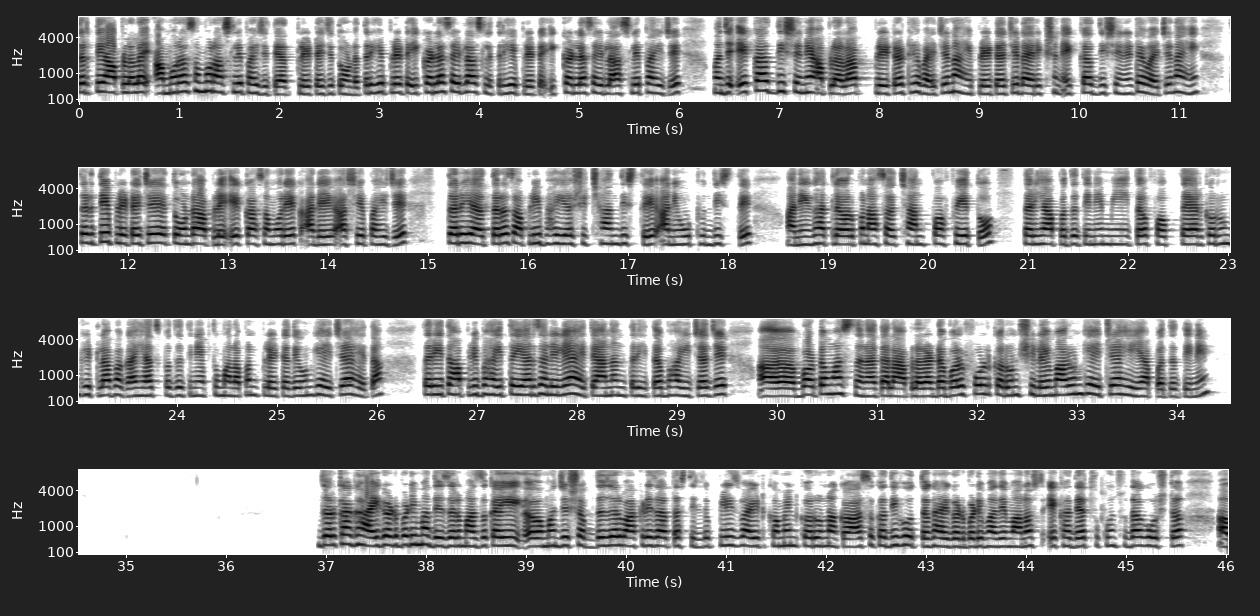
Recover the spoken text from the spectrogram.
तर ते आपल्याला आमोरासमोर असले पाहिजे. त्यात प्लेटाची तोंड तर हे प्लेट इकडल्या साईडला असले तर हे प्लेट इकडल्या साईडला असले पाहिजे. म्हणजे एकाच दिशेने आपल्याला प्लेट ठेवायचे नाही. प्लेटाचे डायरेक्शन एकाच दिशेने ठेवायचे नाही. तर ते प्लेटाचे तोंड आपले एकासमोर एक आले असे पाहिजे. तर ह्या तरच आपली भाई अशी छान दिसते आणि उठून दिसते. आणि घातल्यावर पण असा छान पफ येतो. तर ह्या पद्धतीने मी इथं पफ तयार करून घेतला बघा. ह्याच पद्धतीने तुम्हाला पण प्लेट देऊन घ्यायचे आहेत तर इथं आपली भाई तयार झालेली आहे. त्यानंतर इथं भाईच्या जे बॉटम असतं ना त्याला आपल्याला डबल फोल्ड करून शिलाई मारून घ्यायची आहे या पद्धतीने. जर का घाई गडबडीमध्ये जर माझं काही म्हणजे शब्द जर वाकडे जात असतील तर प्लीज वाईट कमेंट करू नका. असं कधी होतं घाई गडबडीमध्ये माणूस एखाद्या चुकून सुद्धा गोष्ट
